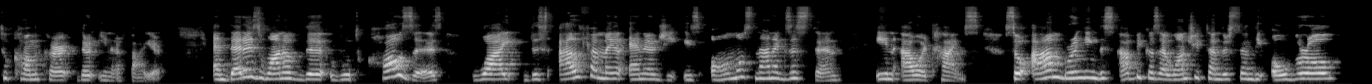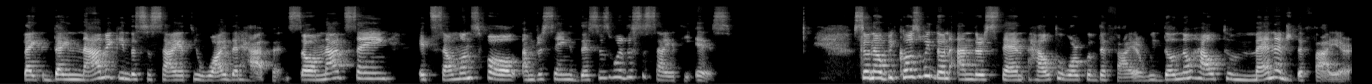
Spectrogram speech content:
to conquer their inner fire. And that is one of the root causes why this alpha male energy is almost non existent in our times. So I'm bringing this up because I want you to understand the overall like dynamic in the society why that happens. So I'm not saying it's someone's fault. I'm just saying this is where the society is. So now, because we don't understand how to work with the fire, we don't know how to manage the fire.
